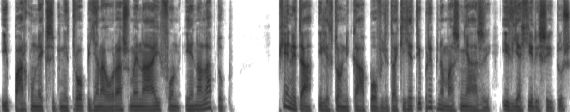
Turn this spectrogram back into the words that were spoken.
Υπάρχουν έξυπνοι τρόποι για να αγοράσουμε ένα iPhone ή ένα λάπτοπ; Ποια είναι τα ηλεκτρονικά απόβλητα και γιατί πρέπει να μας νοιάζει η διαχείρισή τους;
